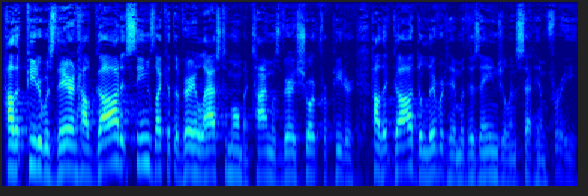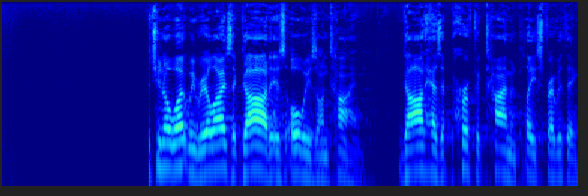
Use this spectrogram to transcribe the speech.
how that Peter was there and how God, it seems like at the very last moment, time was very short for Peter, how that God delivered him with his angel and set him free. But you know what? We realize that God is always on time. God has a perfect time and place for everything.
